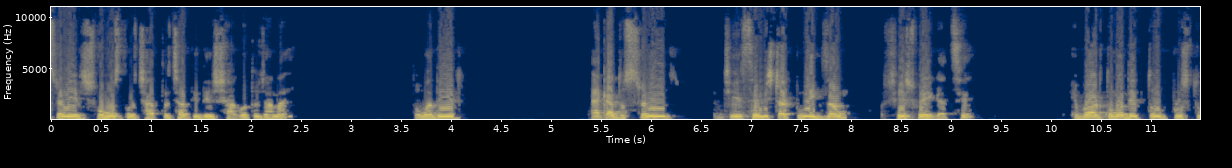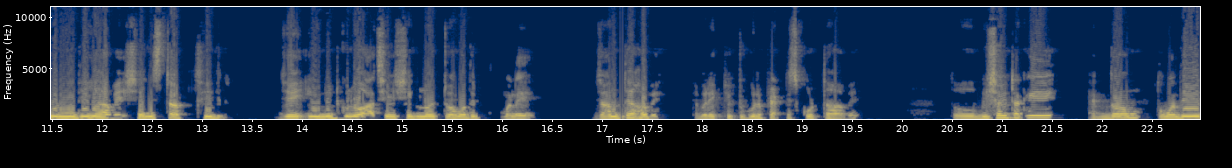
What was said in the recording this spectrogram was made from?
শ্রেণির সমস্ত ছাত্রছাত্রীদের স্বাগত জানাই। তোমাদের একাদশ শ্রেণির যে সেমিস্টার টু এক্সাম শেষ হয়ে গেছে, এবার তোমাদের তো প্রস্তুত নিতেই হবে সেমিস্টার থ্রির যে ইউনিটগুলো আছে সেগুলো একটু আমাদের মানে জানতে হবে, এবার একটু একটু করে প্র্যাকটিস করতে হবে। তো বিষয়টাকে একদম তোমাদের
